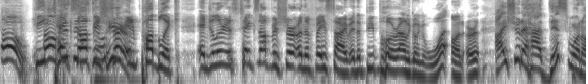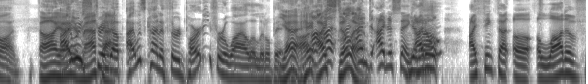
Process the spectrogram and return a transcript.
Oh, he oh, takes off his still shirt in public and literally just takes off his shirt on the FaceTime, and the people around are going, "What on earth?" I should have had this one on. Oh yeah, I was straight hat. up. I was kind of third party for a while, a little bit. Yeah, Doc. hey, I still am. I'm, I'm just saying. You I don't. I think that uh, a lot of,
